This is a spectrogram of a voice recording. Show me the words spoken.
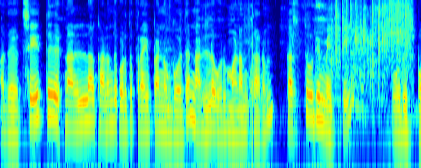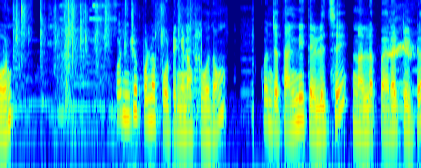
அது சேர்த்து நல்லா கலந்து கொடுத்து ஃப்ரை பண்ணும்போது நல்ல ஒரு மனம் தரும். கஸ்தூரி மெத்தி ஒரு ஸ்பூன் கொஞ்சம் புல போட்டிங்கன்னா போதும். கொஞ்சம் தண்ணி தெளித்து நல்லா பெரட்டிட்டு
